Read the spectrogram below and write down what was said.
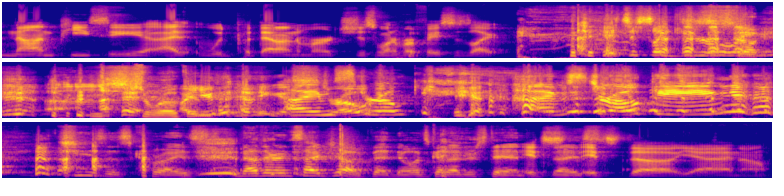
non PC, I would put that on a merch. Just one of our faces, like it's just like drooling. You stroking. Are you having a I'm stroke? stroking. I'm stroking. Jesus Christ. Another inside joke that no one's gonna understand. It's nice. it's the yeah I know.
